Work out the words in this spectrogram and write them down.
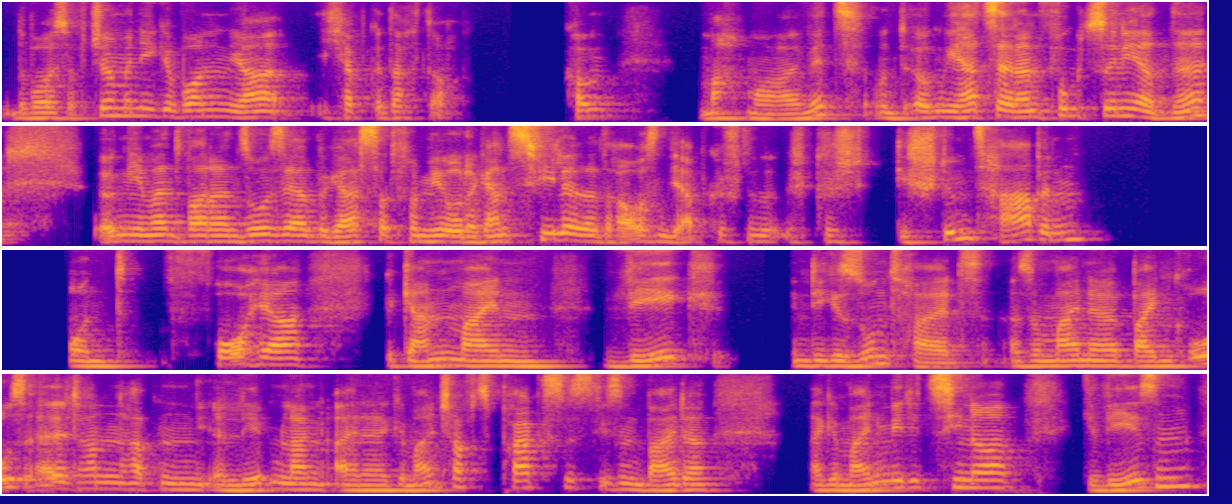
The Voice of Germany gewonnen. Ja, ich habe gedacht, ach, komm, mach mal mit. Und irgendwie hat es ja dann funktioniert. Ne? Irgendjemand war dann so sehr begeistert von mir oder ganz viele da draußen, die abgestimmt haben. Und vorher begann mein Weg in die Gesundheit. Also meine beiden Großeltern hatten ihr Leben lang eine Gemeinschaftspraxis. Die sind beide Allgemeinmediziner gewesen.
